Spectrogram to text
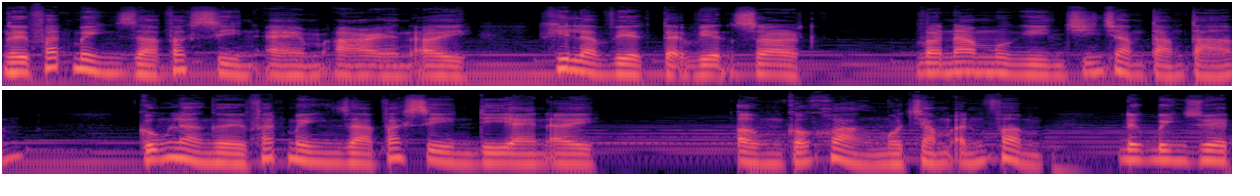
người phát minh ra vaccine mRNA khi làm việc tại Viện SARS vào năm 1988, cũng là người phát minh ra vaccine DNA. Ông có khoảng 100 ấn phẩm được bình duyệt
